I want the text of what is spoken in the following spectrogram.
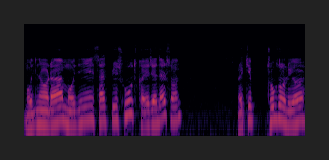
Modini orada. Modini sert bir şut. Kaleci Ederson. Rakip çok zorluyor.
